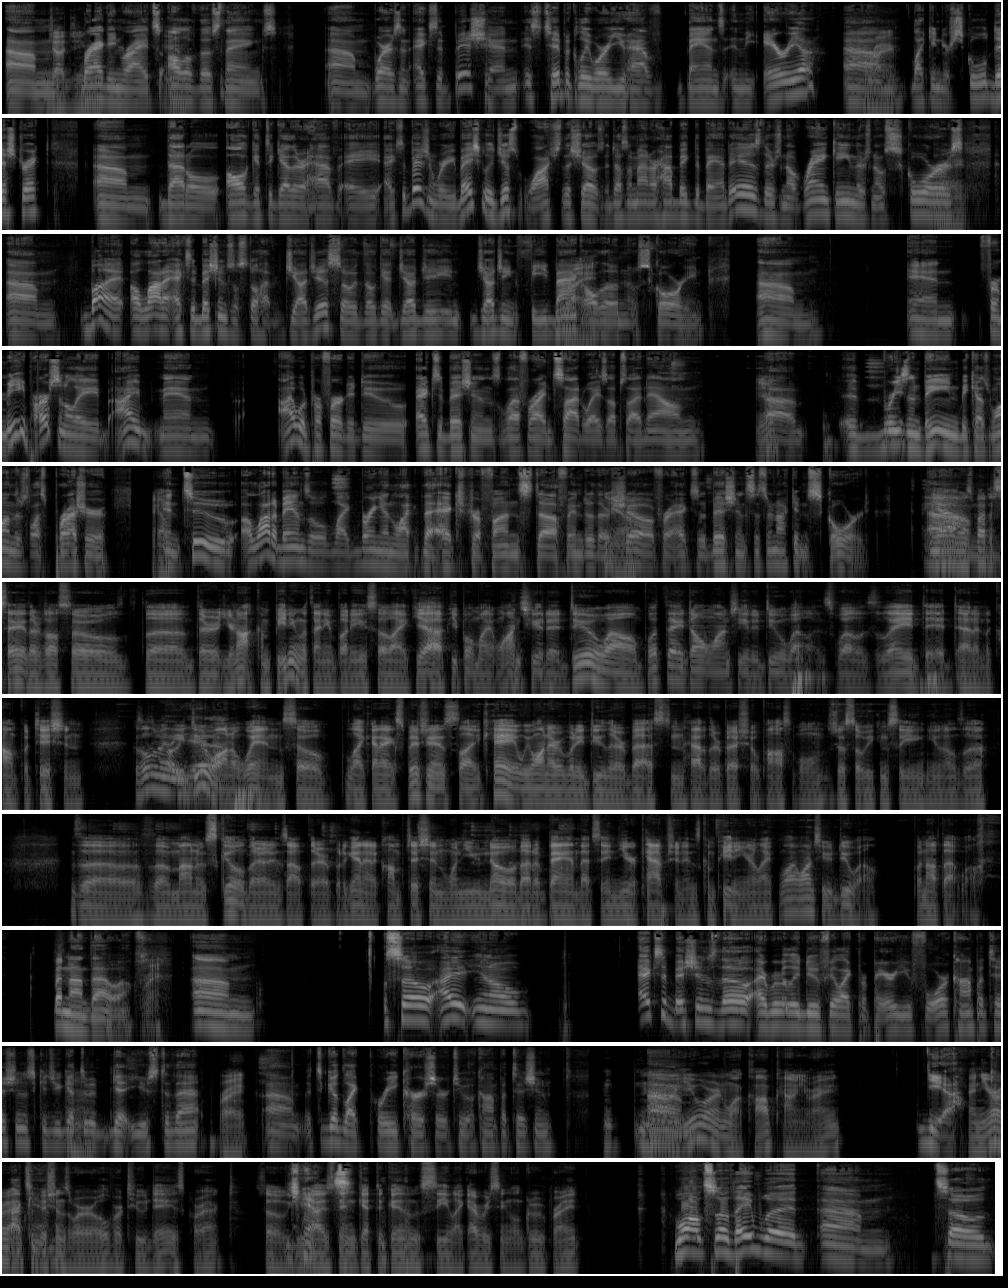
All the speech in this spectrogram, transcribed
um, Judging. bragging rights, Yeah. all of those things. Um, whereas an exhibition is typically where you have bands in the area, um, Right. like in your school district, um, that'll all get together have a exhibition where you basically just watch the shows. It doesn't matter how big the band is. There's no ranking. There's no scores. Right. Um, but a lot of exhibitions will still have judges, so they'll get judging judging feedback, Right. although no scoring. Um, and for me personally, I man, I would prefer to do exhibitions left, right, and sideways, upside down. Yeah. Uh, uh, reason being because one, there's less pressure, Yeah. and two, a lot of bands will like bring in like the extra fun stuff into their Yeah. show for exhibition since they're not getting scored. Yeah, I was about to Um, say there's also the there you're not competing with anybody, so like yeah, people might want you to do well, but they don't want you to do well as well as they did at a competition. Because ultimately you do Oh, want to win. So like at an exhibition, it's like, hey, we want everybody to do their best and have their best show possible, just so we can see, you know, the the the amount of skill that is out there. But again, at a competition, when you know that a band that's in your caption is competing, you're like, well, I want you to do well, but not that well. but not that well. Right. Um so I, you know, exhibitions though, I really do feel like prepare you for competitions cuz you get Mhm. to get used to that. Right. Um it's a good like precursor to a competition. No, you Um, were in what Cobb County, right? Yeah. And your Cobb County. exhibitions were over two days, correct? So you guys didn't get to go see like every single group, right? Well, so they would um so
